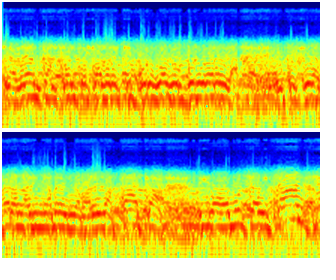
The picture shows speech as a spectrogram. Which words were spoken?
se adelanta al centro para el equipo uruguayo Julio Varela, este queda hasta en la línea media, Varela ataca, tira de mucha distancia.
